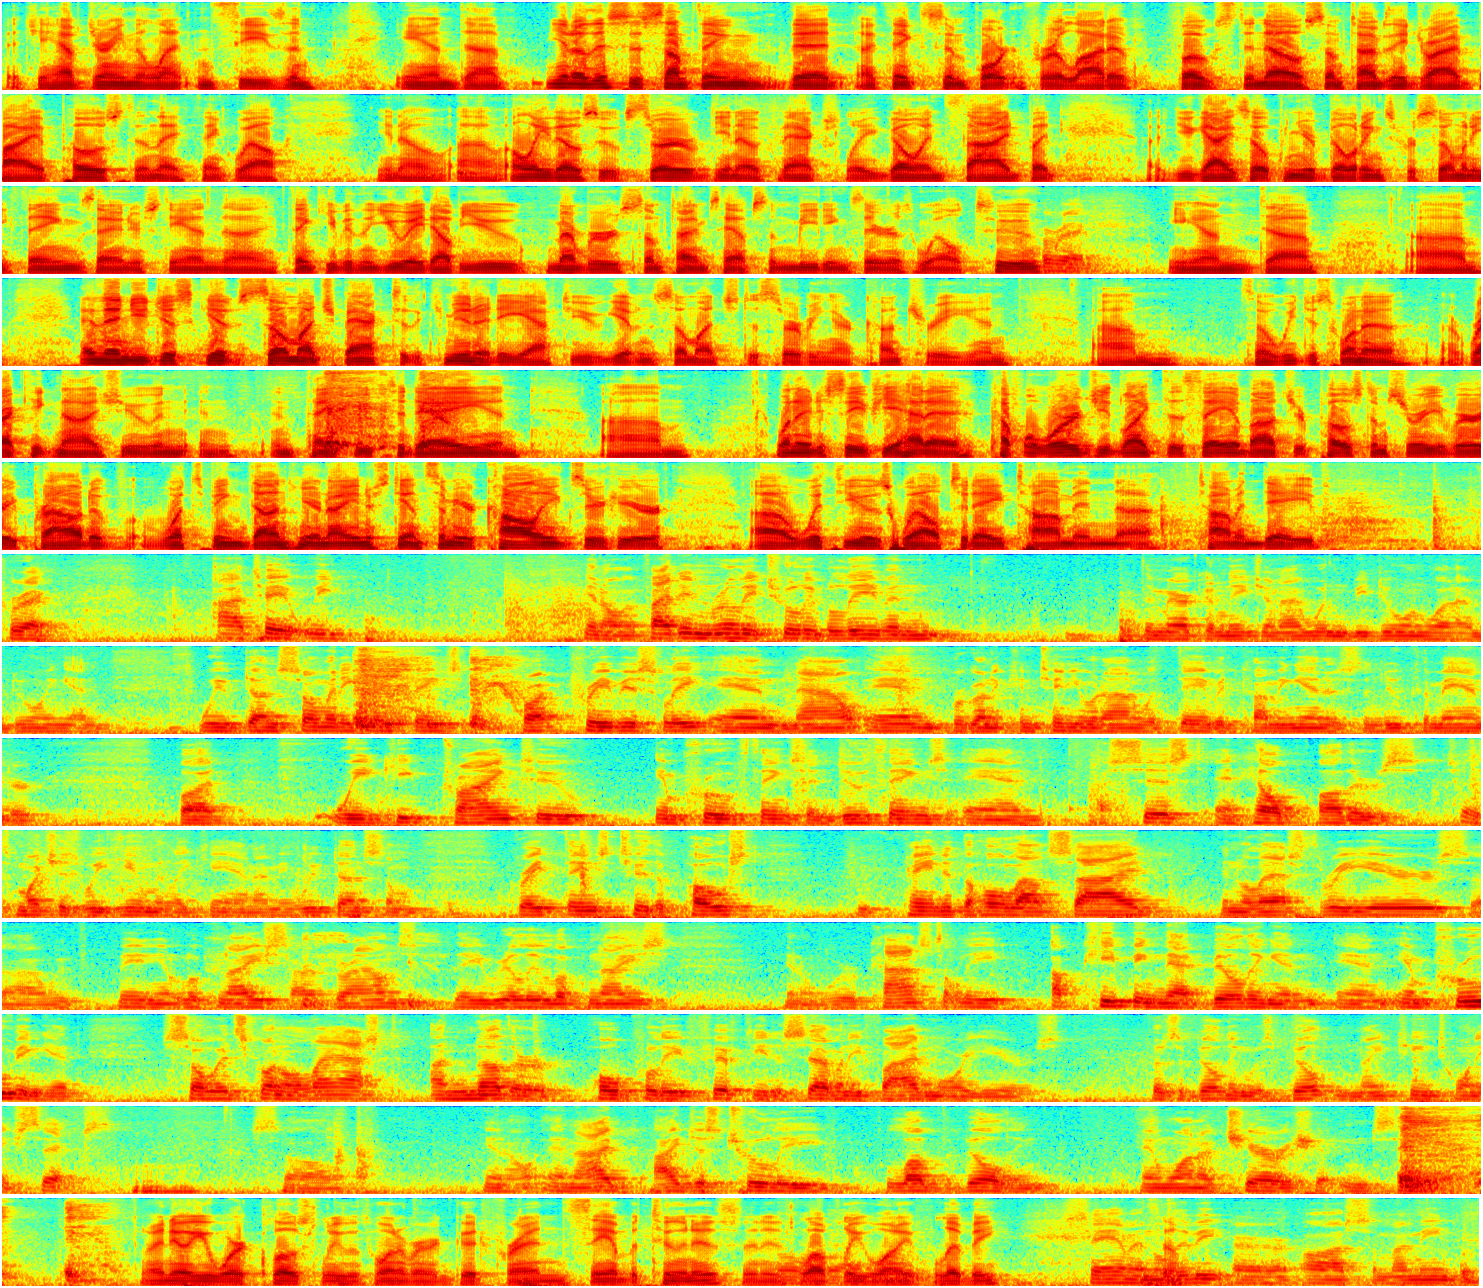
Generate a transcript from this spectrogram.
that you have during the Lenten season. And, uh, you know, this is something that I think is important for a lot of folks to know. Sometimes they drive by a post and they think, well, you know, uh, only those who have served, you know, can actually go inside. But uh, you guys open your buildings for so many things. I understand, uh, I think even the UAW members sometimes have some meetings there as well, too. Correct. And, uh, um, and then you just give so much back to the community after you've given so much to serving our country. And um, so we just want to recognize you and, and, and thank you today. And um, wanted to see if you had a couple words you'd like to say about your post. I'm sure you're very proud of what's being done here, and I understand some of your colleagues are here uh, with you as well today, Tom and, uh, Tom and Dave. Correct. I tell you, we, you know, if I didn't really truly believe in the American Legion, I wouldn't be doing what I'm doing. And we've done so many great things pre- previously and now, and we're going to continue it on with David coming in as the new commander. But we keep trying to improve things and do things and assist and help others as much as we humanly can. I mean, we've done some great things to the post. We've painted the whole outside in the last three years. Uh, We've made it look nice. Our grounds, they really look nice. You know, we're constantly upkeeping that building and, and improving it. So it's gonna last another, hopefully fifty to seventy-five more years. Because the building was built in nineteen twenty-six. Mm-hmm. So, you know, and I, I just truly love the building and wanna cherish it and save it. I know you work closely with one of our good friends, Sam Batunis, and his Oh, lovely yeah. wife, Libby. Sam and So- Libby are awesome. I mean,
